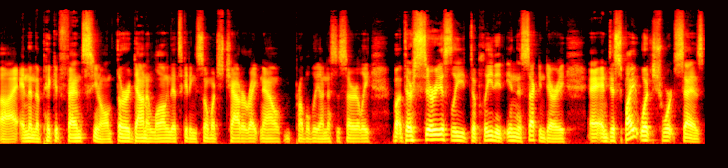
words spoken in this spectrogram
uh, and then the picket fence, you know, on third down and long. That's getting so much chatter right now, probably unnecessarily. But they're seriously depleted in the secondary. And despite what Schwartz says,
